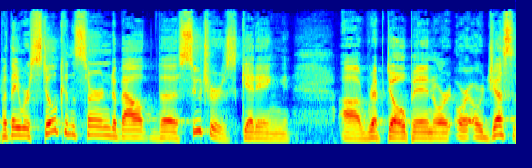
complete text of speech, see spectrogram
but they were still concerned about the sutures getting uh, ripped open or, or, or just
